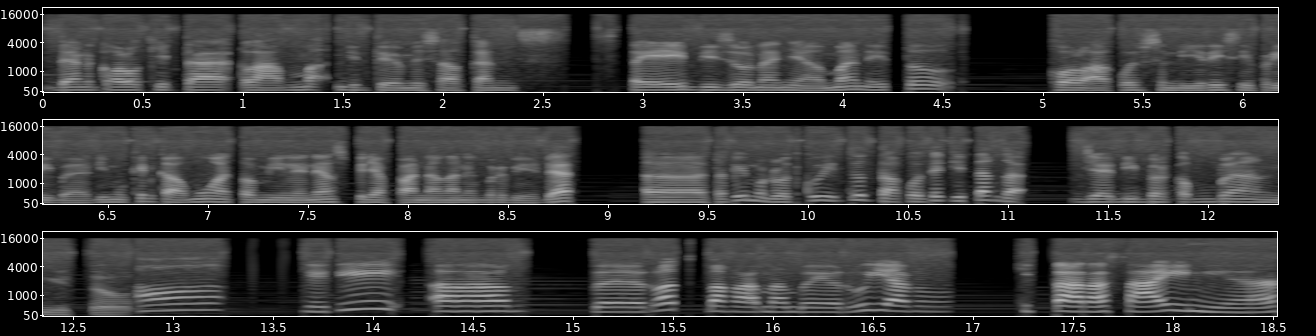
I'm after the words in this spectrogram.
Dan kalau kita lama gitu ya, misalkan stay di zona nyaman itu, kalau aku sendiri sih pribadi, mungkin kamu atau milenial punya pandangan yang berbeda. eh, tapi menurutku itu takutnya kita nggak jadi berkembang gitu. oh jadi eh, berot pengalaman baru yang kita rasain ya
